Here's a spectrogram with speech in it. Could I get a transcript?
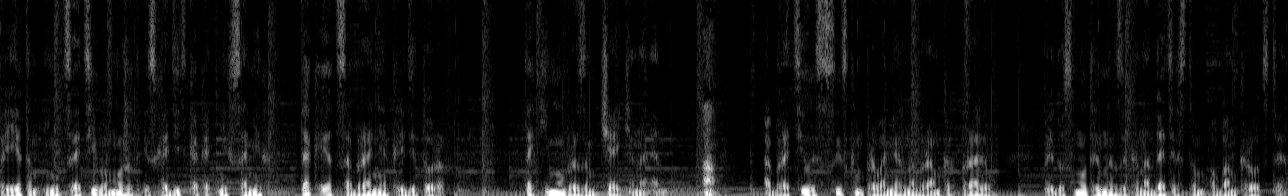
При этом инициатива может исходить как от них самих, так и от собрания кредиторов. Таким образом Чайкина Н. А. обратилась с иском правомерно в рамках правил, предусмотренных законодательством о банкротстве.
